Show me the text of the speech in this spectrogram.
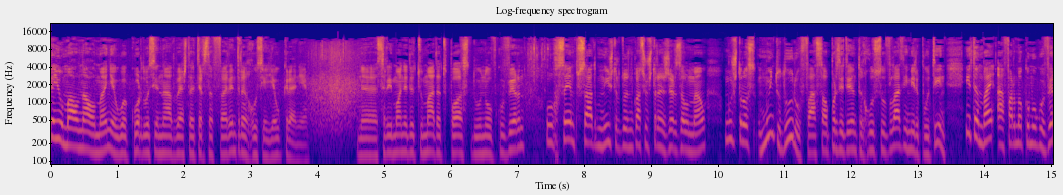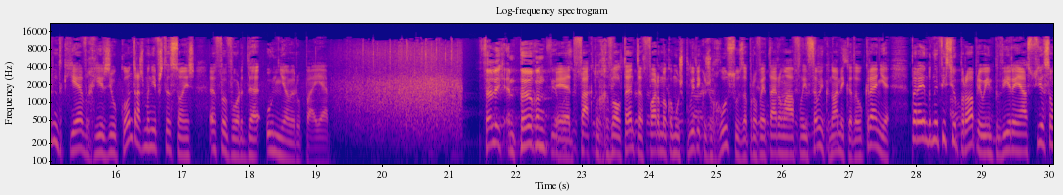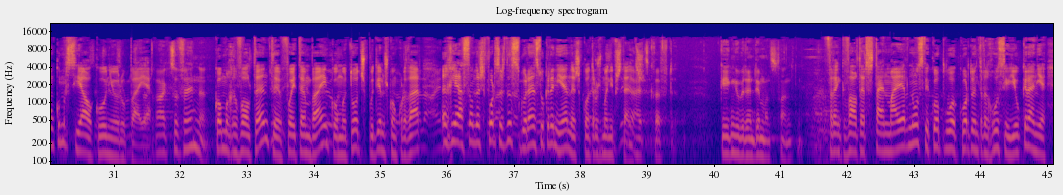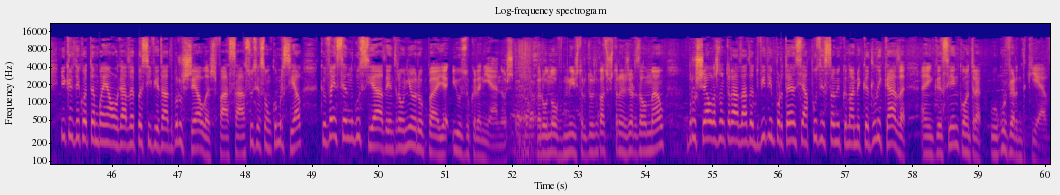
Caiu mal na Alemanha o acordo assinado esta terça-feira entre a Rússia e a Ucrânia. Na cerimónia de tomada de posse do novo governo, o recém-empossado ministro dos Negócios Estrangeiros alemão mostrou-se muito duro face ao presidente russo Vladimir Putin e também à forma como o governo de Kiev reagiu contra as manifestações a favor da União Europeia. É de facto revoltante a forma como os políticos russos aproveitaram a aflição económica da Ucrânia para, em benefício próprio, impedirem a associação comercial com a União Europeia. Como revoltante foi também, como todos podemos concordar, a reação das forças de segurança ucranianas contra os manifestantes gegenüber den Demonstranten. Frank-Walter Steinmeier não se ficou pelo acordo entre a Rússia e a Ucrânia e criticou também a alegada passividade de Bruxelas face à associação comercial que vem sendo negociada entre a União Europeia e os ucranianos. Para o novo ministro dos Negócios Estrangeiros alemão, Bruxelas não terá dado a devida importância à posição económica delicada em que se encontra o governo de Kiev.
